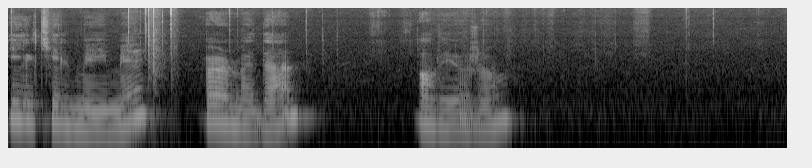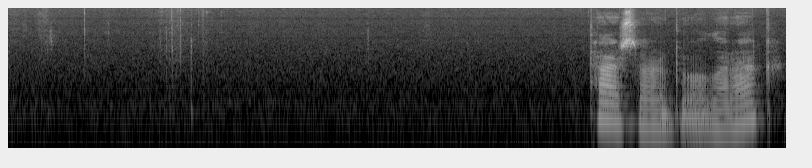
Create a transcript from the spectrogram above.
İlk ilmeğimi örmeden alıyorum. Ters örgü olarak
